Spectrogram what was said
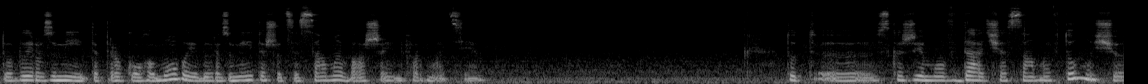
то ви розумієте, про кого мова, і ви розумієте, що це саме ваша інформація. Тут, е, скажімо, вдача саме в тому, що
